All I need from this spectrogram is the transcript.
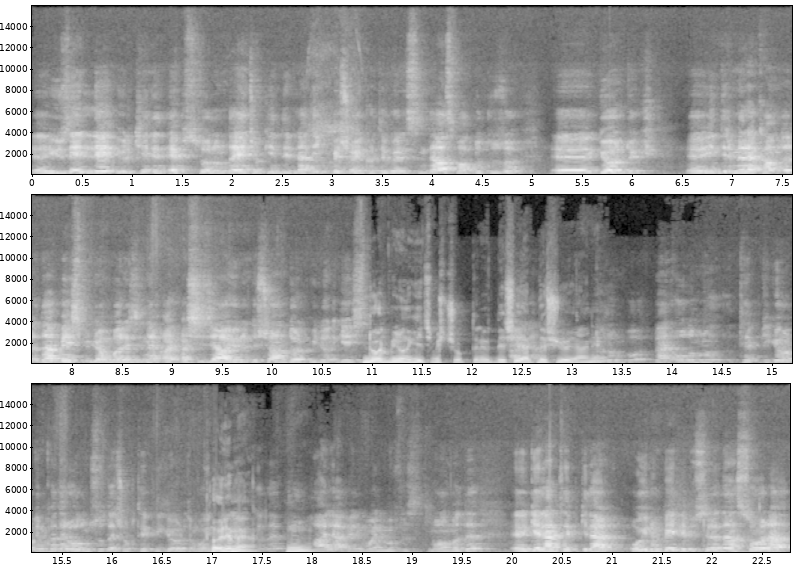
e, 150 ülkenin App Store'unda en çok indirilen ilk 5 oyun kategorisinde Asphalt 9'u e, gördük. E, indirme rakamları da 5 milyon barajını aşacağı yönünde. Şu an 4 milyonu geçti. 4 milyonu geçmiş çoktan. Evet 5'e Aynen. yaklaşıyor yani. Yorum bu. Ben olumlu tepki gördüğüm kadar olumsuz da çok tepki gördüm oyunla Öyle mi? Hmm. Hala benim oynama fırsatım olmadı. Ee, gelen tepkiler oyunun belli bir süreden sonra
